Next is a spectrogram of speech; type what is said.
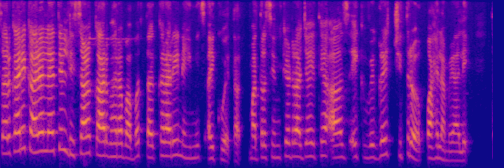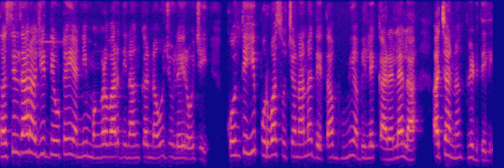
सरकारी कार्यालयातील ढिसाळ कारभाराबाबत तक्रारी नेहमीच ऐकू येतात. मात्र सिंदखेड राजा येथे आज एक वेगळे चित्र पाहायला मिळाले. तहसीलदार अजित देवटे यांनी मंगळवार दिनांक नऊ जुलै रोजी कोणतीही पूर्वसूचना न देता भूमी अभिलेख कार्यालयाला अचानक भेट दिली.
